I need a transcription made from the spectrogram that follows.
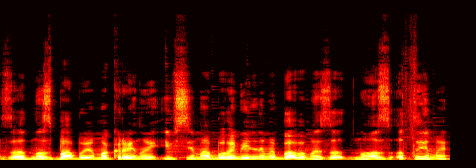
заодно з бабою Макриною і всіма богомільними бабами, заодно з отими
